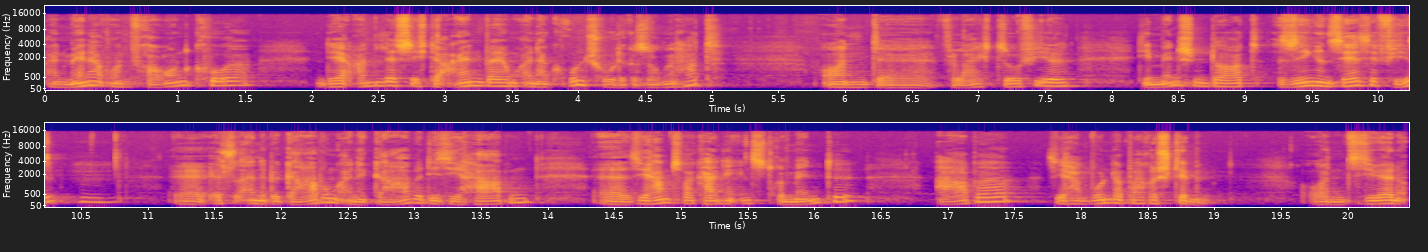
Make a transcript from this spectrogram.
ein Männer- und Frauenchor, der anlässlich der Einweihung einer Grundschule gesungen hat. Und äh, vielleicht so viel, die Menschen dort singen sehr, sehr viel. Mhm. Äh, es ist eine Begabung, eine Gabe, die sie haben. Äh, sie haben zwar keine Instrumente, aber sie haben wunderbare Stimmen. Und Sie werden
